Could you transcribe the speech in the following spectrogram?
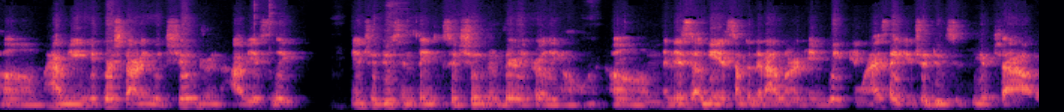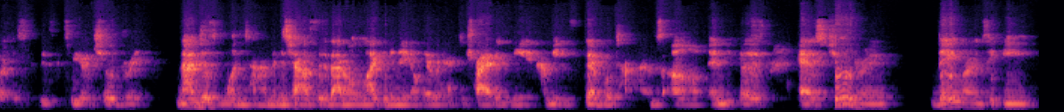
Um, I mean, if we're starting with children, obviously introducing things to children very early on. Um, and this again something that I learned in WIC. And when I say introduce it to your child or introduce it to your children, not just one time and the child says I don't like it and they don't ever have to try it again. I mean several times. Um, and because as children, they learn to eat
